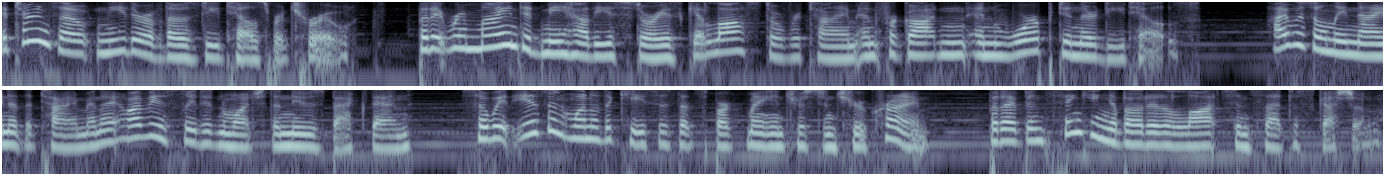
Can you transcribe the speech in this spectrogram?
It turns out neither of those details were true, but it reminded me how these stories get lost over time and forgotten and warped in their details. I was only nine at the time, and I obviously didn't watch the news back then, so it isn't one of the cases that sparked my interest in true crime, but I've been thinking about it a lot since that discussion.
